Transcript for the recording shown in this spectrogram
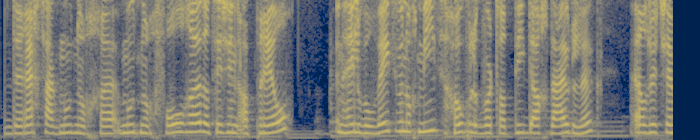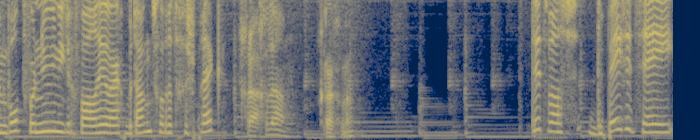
De rechtszaak moet nog, moet nog volgen, dat is in april. Een heleboel weten we nog niet. Hopelijk wordt dat die dag duidelijk. Eldridge en Bob, voor nu in ieder geval heel erg bedankt voor het gesprek. Graag gedaan. Graag gedaan. Dit was de PZC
